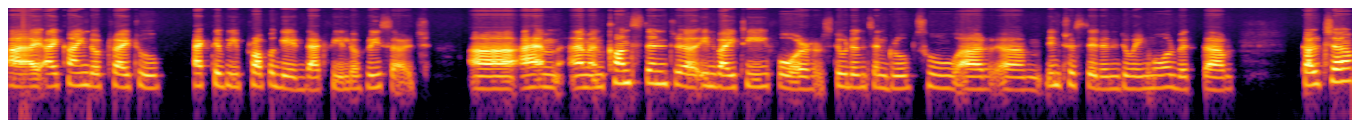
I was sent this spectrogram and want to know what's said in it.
I, I kind of try to actively propagate that field of research Uh, I'm, I'm a constant uh, invitee for students and groups who are um, interested in doing more with um, culture.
